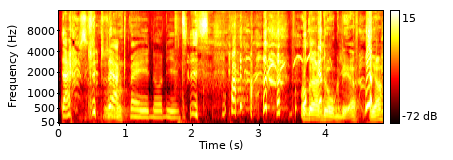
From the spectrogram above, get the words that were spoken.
Där räknar jag ju då givetvis. Och där dog det. Ja.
